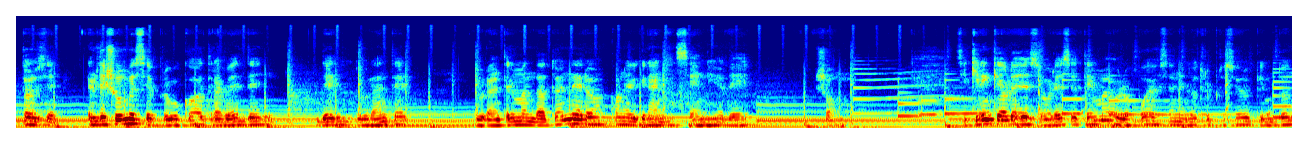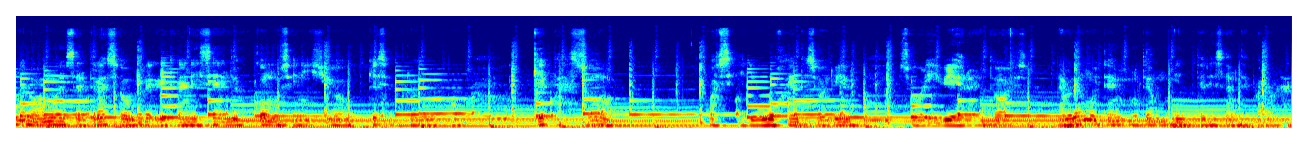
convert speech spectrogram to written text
Entonces, el derrumbe se provocó a través del, durante, durante el mandato de Nerón con el gran incendio de Roma. Si quieren que hable sobre ese tema, lo puedo hacer en el otro episodio, que donde nos vamos a centrar sobre el gran incendio, cómo se inició, qué se produjo, qué pasó, o si hubo gente sobreviviendo, sobrevivieron y todo eso. La verdad, tema muy interesante para hablar.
